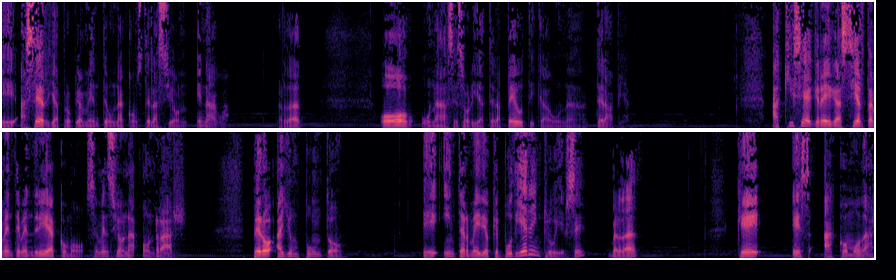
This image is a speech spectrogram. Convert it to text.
eh, hacer ya propiamente una constelación en agua, ¿verdad? O una asesoría terapéutica, una terapia. Aquí se agrega, ciertamente vendría como se menciona, honrar, Pero hay un punto eh, intermedio que pudiera incluirse, ¿verdad? Que es acomodar.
